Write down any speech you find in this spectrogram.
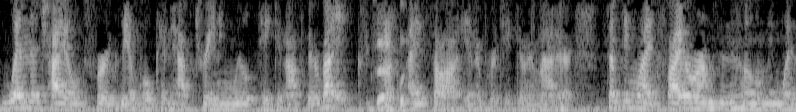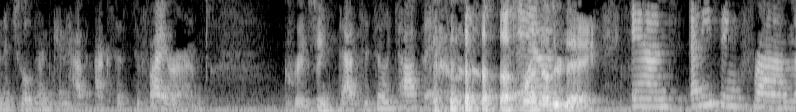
When the child, for example, can have training wheels taken off their bikes. Exactly. I saw in a particular matter. Something like firearms in the home and when the children can have access to firearms. Crazy. That's its own topic. for another day. And anything from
